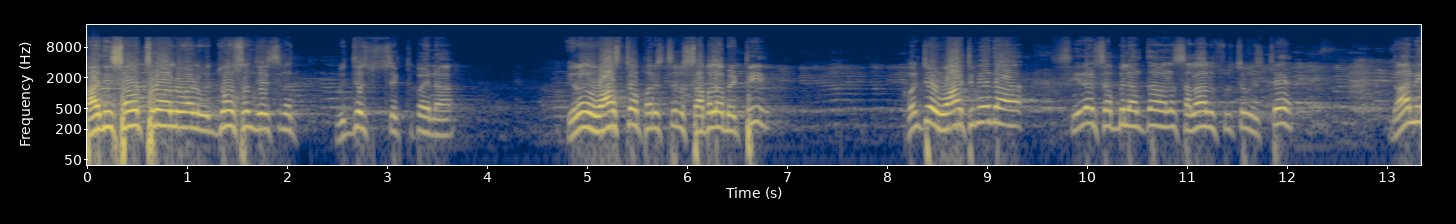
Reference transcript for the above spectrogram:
పది సంవత్సరాలు వాళ్ళు విధ్వంసం చేసిన విద్యుత్ శక్తి పైన ఈరోజు వాస్తవ పరిస్థితులు సభలో పెట్టి కొంచెం వాటి మీద సీనియర్ సభ్యులంతా సలహాలు సూచనలు ఇస్తే దాన్ని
